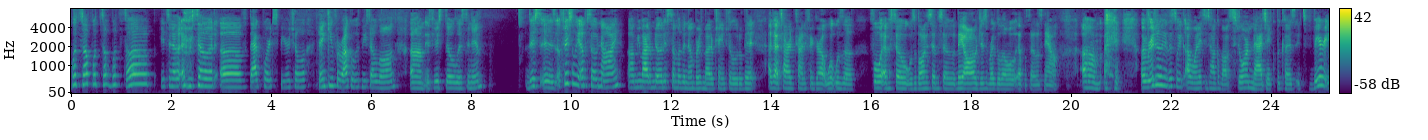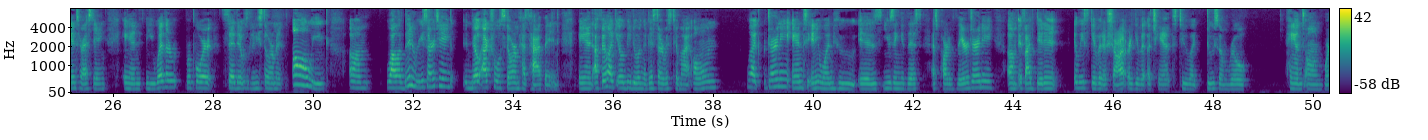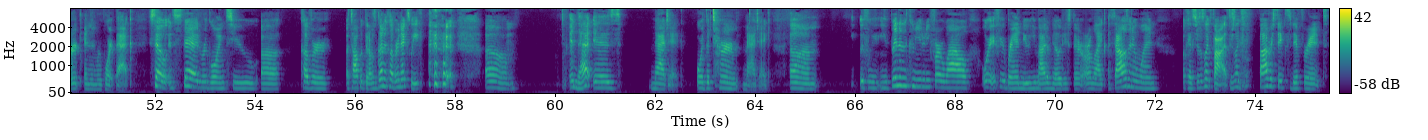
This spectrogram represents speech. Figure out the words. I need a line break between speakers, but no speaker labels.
What's up? What's up? What's up? It's another episode of Back Porch Spiritual. Thank you for rocking with me so long. Um, if you're still listening, this is officially episode nine. Um, you might have noticed some of the numbers might have changed a little bit. I got tired of trying to figure out what was a full episode, what was a bonus episode. They all just regular episodes now. Um, originally this week I wanted to talk about storm magic because it's very interesting, and the weather report said that it was going to be storming all week. Um, while I've been researching, no actual storm has happened, and I feel like it would be doing a disservice to my own like journey and to anyone who is using this as part of their journey. Um, if I didn't at least give it a shot or give it a chance to like do some real hands on work and then report back. So instead, we're going to uh, cover a topic that I was going to cover next week. um, and that is magic or the term magic. Um, if we you've been in the community for a while, or if you're brand new, you might have noticed there are like a thousand and one. Okay, so there's like five. There's like five or six different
